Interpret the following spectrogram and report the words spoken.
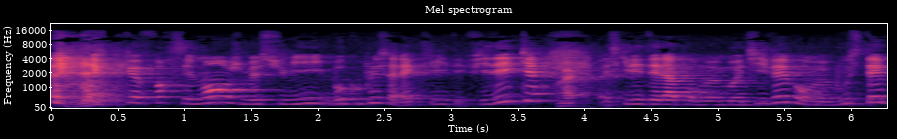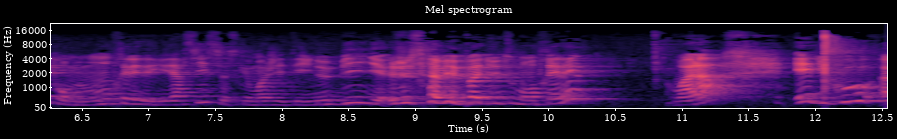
que forcément je me suis mis beaucoup plus à l'activité physique. Ouais. Parce qu'il était là pour me motiver, pour me booster, pour me montrer les exercices. Parce que moi j'étais une bille, je savais pas du tout m'entraîner. Voilà. Et du coup, euh,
